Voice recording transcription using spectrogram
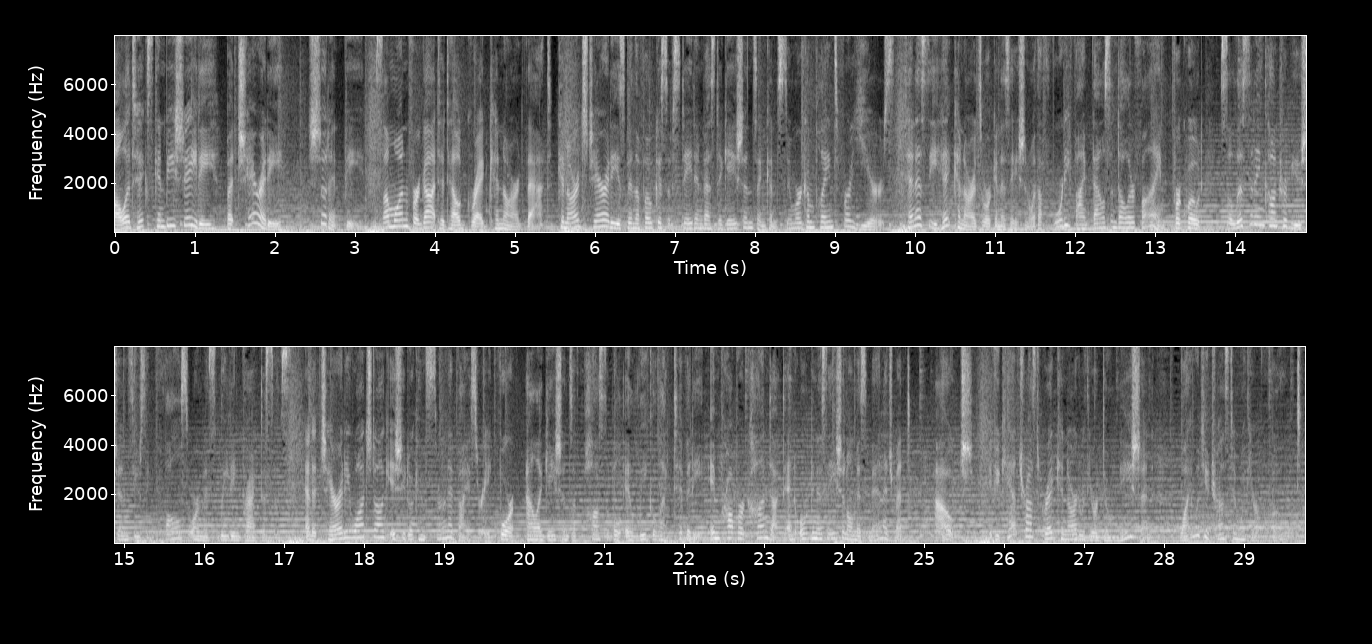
Politics can be shady, but charity shouldn't be. Someone forgot to tell Gregg Kennard that. Kennard's charity has been the focus of state investigations and consumer complaints for years. Tennessee hit Kennard's organization with a $45,000 fine for, quote, soliciting contributions using false or misleading practices. And a charity watchdog issued a concern advisory for allegations of possible illegal activity, improper conduct, and organizational mismanagement. Ouch. If you can't trust Gregg Kennard with your donation, why would you trust him with your vote?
